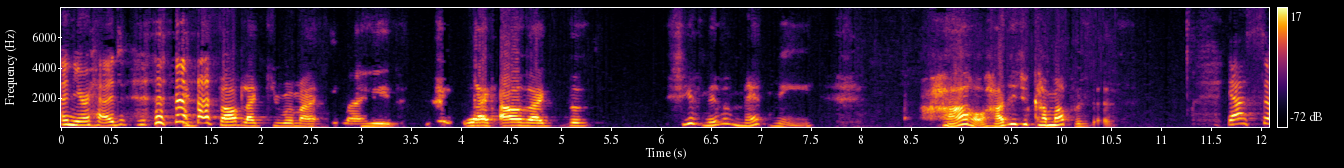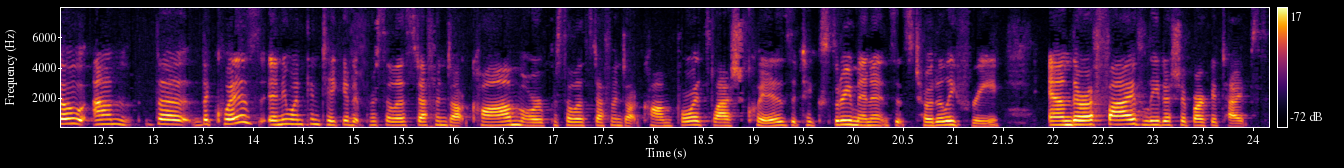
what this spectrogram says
In your head. it felt like you were my in my head. Like I was like, the she has never met me. How? How did you come up with this? Yeah, so um, the the quiz, anyone can take it at priscillastephan.com or priscillastephan.com forward slash quiz. It takes three minutes. It's totally free. And there are five leadership archetypes.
